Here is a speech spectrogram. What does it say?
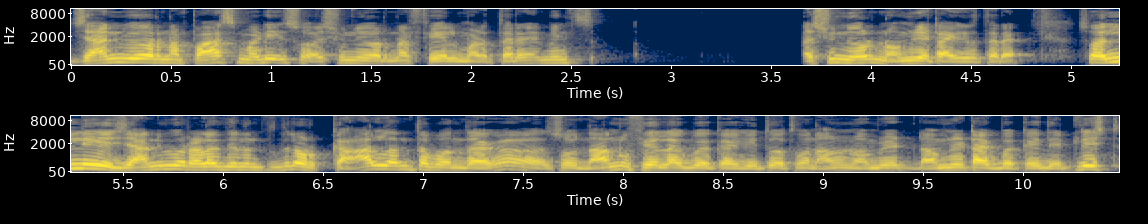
ಜಾನ್ವಿ ಅವ್ರನ್ನ ಪಾಸ್ ಮಾಡಿ ಸೊ ಅಶ್ವಿನಿ ಅವ್ರನ್ನ ಫೇಲ್ ಮಾಡ್ತಾರೆ. ಮೀನ್ಸ್ ಅಶ್ವಿನಿ ಅವರು ನಾಮಿನೇಟ್ ಆಗಿರ್ತಾರೆ. ಸೊ ಅಲ್ಲಿ ಜಾನ್ವಿ ಅವ್ರು ಅಳೋದೇನಂತಂದ್ರೆ ಅವ್ರ ಕಾಲ್ ಅಂತ ಬಂದಾಗ ಸೊ ನಾನು ಫೇಲ್ ಆಗಬೇಕಾಗಿತ್ತು ಅಥವಾ ನಾನು ನಾಮಿನೇಟ್ ನಾಮಿನೇಟ್ ಆಗಬೇಕಾಗಿತ್ತು ಅಟ್ಲೀಸ್ಟ್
